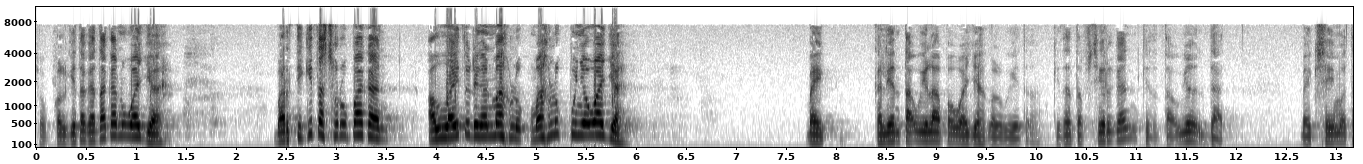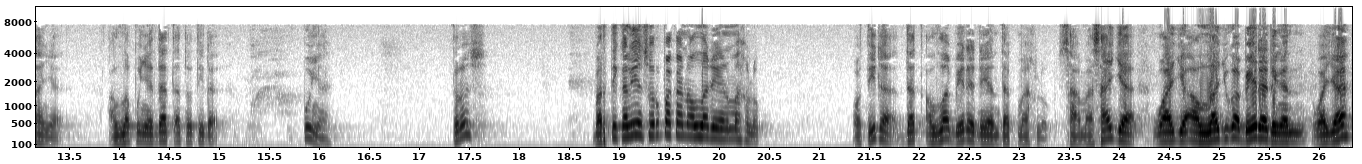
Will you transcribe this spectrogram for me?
So, kalau kita katakan wajah, berarti kita serupakan Allah itu dengan makhluk. Makhluk punya wajah. Baik, kalian takwil apa wajah kalau begitu? Kita tafsirkan, kita takwil dat. Baik, saya mau tanya, Allah punya dat atau tidak? Punya. Terus? Berarti kalian serupakan Allah dengan makhluk. Oh tidak, dat Allah beda dengan dat makhluk. Sama saja, wajah Allah juga beda dengan wajah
